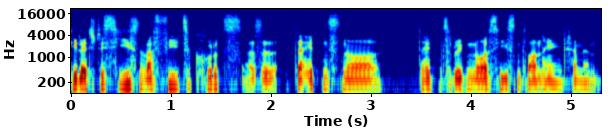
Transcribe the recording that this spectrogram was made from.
die letzte Season war viel zu kurz. Also da hätten es noch, da hätten sie ruhig noch eine Season dranhängen können.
